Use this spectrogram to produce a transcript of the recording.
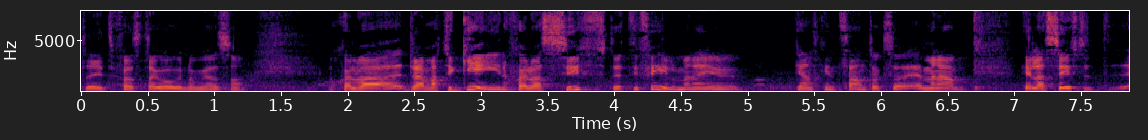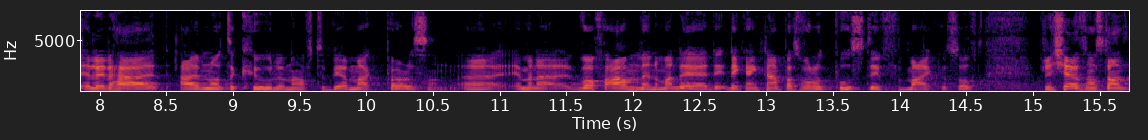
Det är inte första gången de gör så. Själva dramaturgin, själva syftet i filmen är ju ganska intressant också. Jag menar, hela syftet, eller det här I'm not a cool enough to be a Mac person. Uh, jag menar, varför använder man det? det? det? kan knappast vara något positivt för Microsoft. För det känns någonstans,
